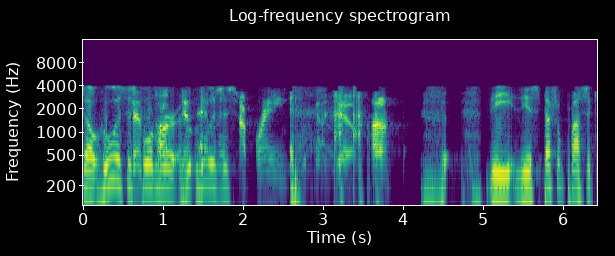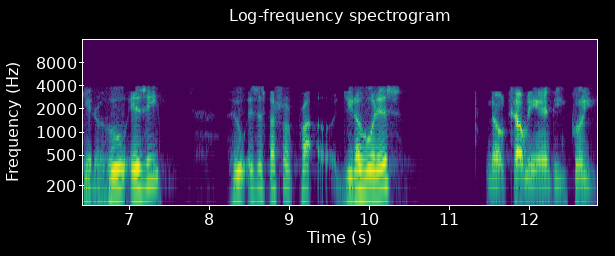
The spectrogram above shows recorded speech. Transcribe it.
So who is this Just former? talk- Who, who is this? My brain would have been in jail, huh? The the special prosecutor. Who is he? Who is the special? Pro- do you know who it is? No, tell me, Andy, please.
